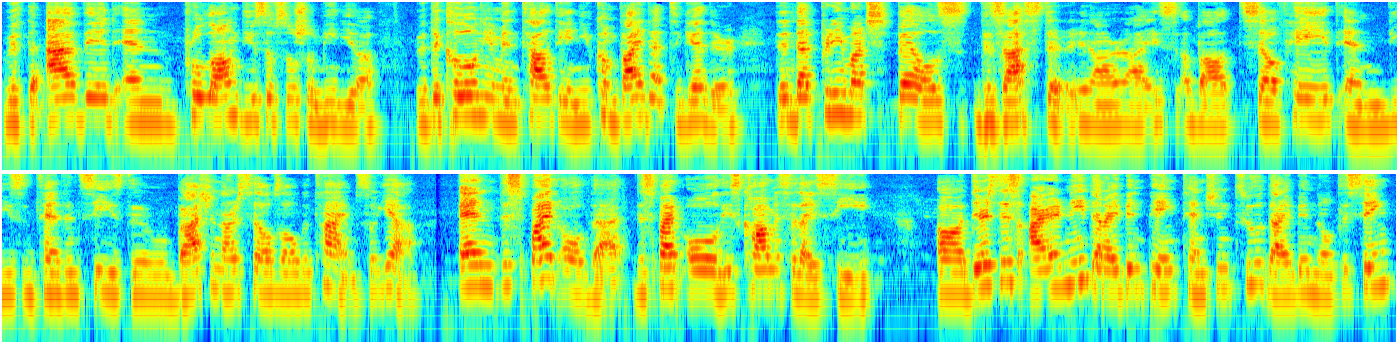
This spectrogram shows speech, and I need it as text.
with the avid and prolonged use of social media, with the colonial mentality, and you combine that together, then that pretty much spells disaster in our eyes about self-hate and these tendencies to bash on ourselves all the time. So yeah. And despite all that, despite all these comments that I see, uh, there's this irony that I've been paying attention to, that I've been noticing,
